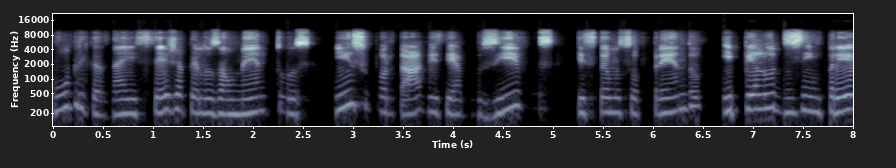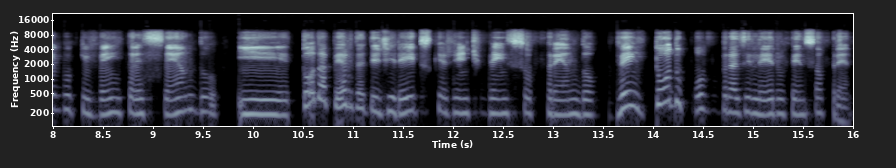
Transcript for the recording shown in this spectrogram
públicas, né, e seja pelos aumentos insuportáveis e abusivos que estamos sofrendo e pelo desemprego que vem crescendo e toda a perda de direitos que a gente vem sofrendo, vem todo o povo brasileiro vem sofrendo.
